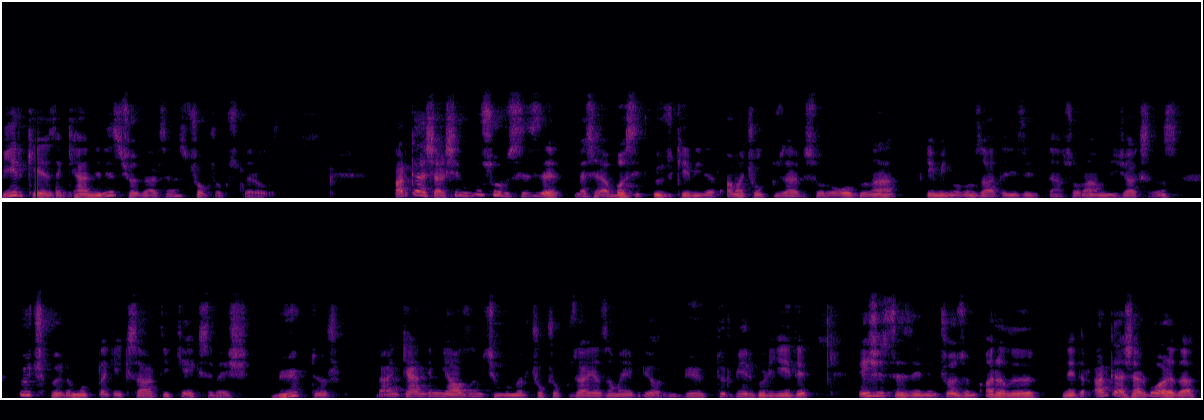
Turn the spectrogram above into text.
bir kez de kendiniz çözerseniz çok çok süper olur. Arkadaşlar şimdi bu soru sizde mesela basit gözükebilir ama çok güzel bir soru olduğuna emin olun. Zaten izledikten sonra anlayacaksınız. 3 bölü mutlak eksi artı 2 eksi 5 büyüktür. Ben kendim yazdığım için bunları çok çok güzel yazamayabiliyorum. Büyüktür 1 bölü 7 eşitsizliğinin çözüm aralığı nedir? Arkadaşlar bu arada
